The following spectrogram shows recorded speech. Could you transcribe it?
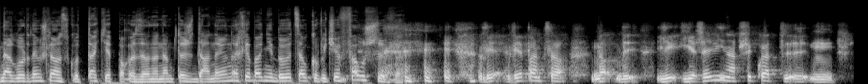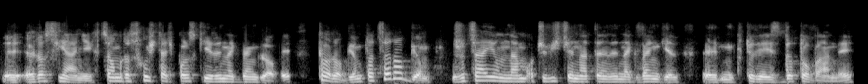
na Górnym Śląsku. Takie pokazano nam też dane i one chyba nie były całkowicie fałszywe. wie, wie pan co, no, je, jeżeli na przykład y, y, Rosjanie chcą rozhuśtać polski rynek węglowy, to robią to, co robią. Rzucają nam oczywiście na ten rynek węgiel, y, który jest dotowany,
